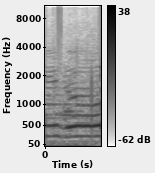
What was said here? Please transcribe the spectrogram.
no,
